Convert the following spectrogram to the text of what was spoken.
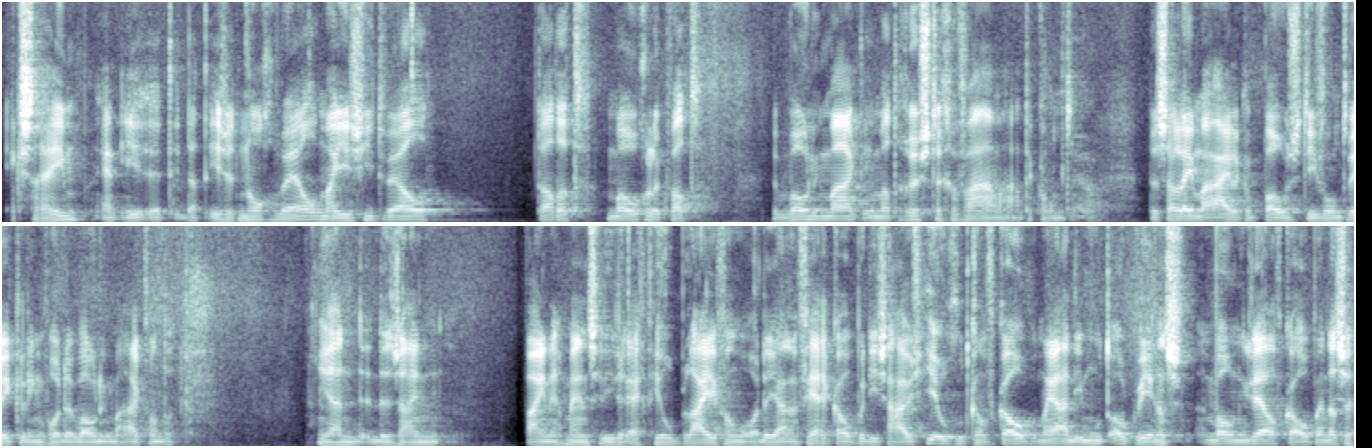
extreem. En het- dat is het nog wel. Maar je ziet wel dat het mogelijk wat de woningmarkt in wat rustige vaarwater komt. Dus alleen maar eigenlijk een positieve ontwikkeling voor de woningmarkt. Want ja, er zijn weinig mensen die er echt heel blij van worden. Ja, een verkoper die zijn huis heel goed kan verkopen. Maar ja, die moet ook weer een, woning zelf kopen. En dat is,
